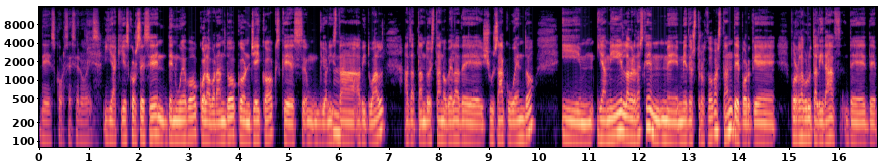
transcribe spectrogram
de Scorsese lo es. Y aquí Scorsese de nuevo colaborando con Jay Cox, que es un guionista habitual, adaptando esta novela de Shusaku Endo. Y, y a mí la verdad es que me, me destrozó bastante porque por la brutalidad de, de-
